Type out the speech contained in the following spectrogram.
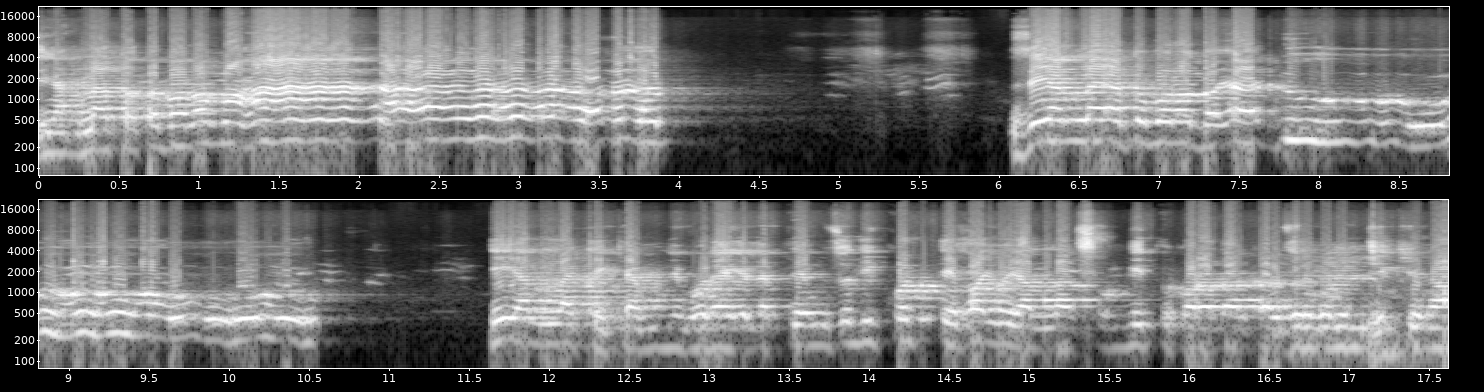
যে আল্লাহ তত বড় মহান। যে আল্লাহ এত বড় দয়ালু। এই আল্লাহকে কেমনে বলে গেলে প্রেম যদি করতে হয়, ওই আল্লাহর সংগীত করা দরকার যদি বলেন ঠিক না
